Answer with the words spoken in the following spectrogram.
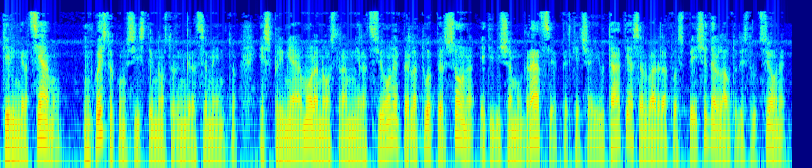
Ti ringraziamo. In questo consiste il nostro ringraziamento. Esprimiamo la nostra ammirazione per la tua persona e ti diciamo grazie perché ci hai aiutati a salvare la tua specie dall'autodistruzione.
